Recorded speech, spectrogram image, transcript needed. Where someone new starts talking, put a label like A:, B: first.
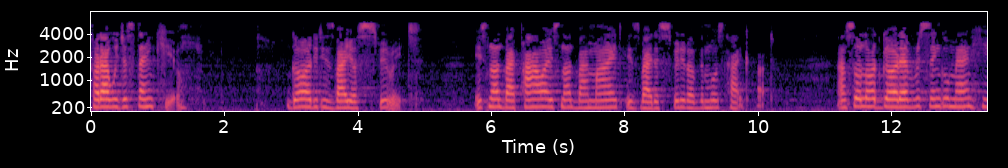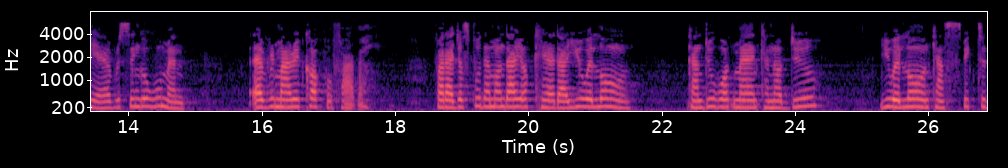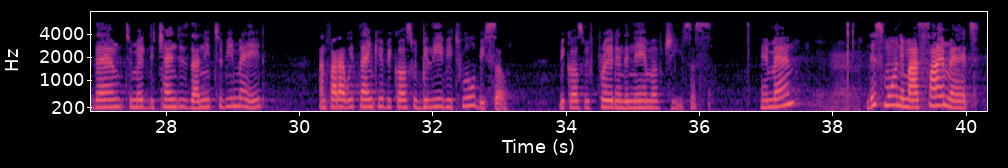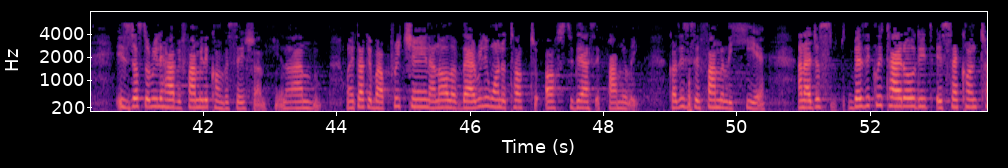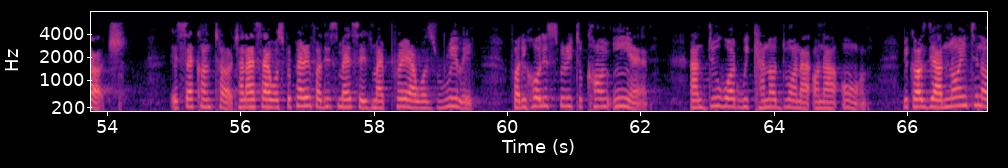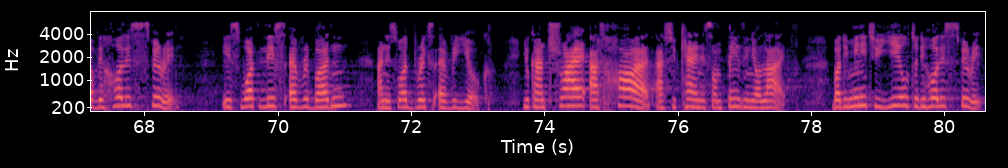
A: Father, we just thank you. God, it is by your Spirit. It's not by power, it's not by might, it's by the Spirit of the Most High God. And so, Lord God, every single man here, every single woman, every married couple, Father, Father, I just put them under your care that you alone can do what man cannot do. You alone can speak to them to make the changes that need to be made. And Father, we thank you because we believe it will be so, because we've prayed in the name of Jesus. Amen. Amen. This morning, my assignment is just to really have a family conversation. You know, I'm, when I talk about preaching and all of that, I really want to talk to us today as a family, because this is a family here. And I just basically titled it A Second Touch. A Second Touch. And as I was preparing for this message, my prayer was really for the Holy Spirit to come in and do what we cannot do on our, on our own. Because the anointing of the Holy Spirit is what lifts every burden and is what breaks every yoke. You can try as hard as you can in some things in your life, but the minute you yield to the Holy Spirit,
